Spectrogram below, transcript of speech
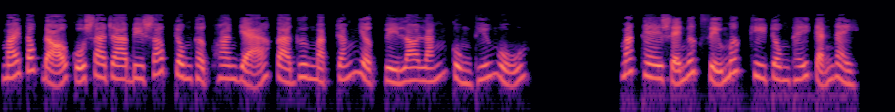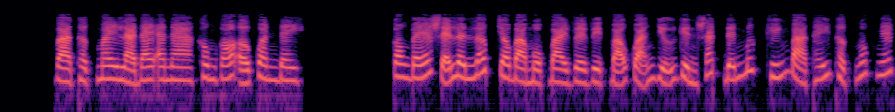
Mái tóc đỏ của Sarah Bishop trông thật hoang dã và gương mặt trắng nhật vì lo lắng cùng thiếu ngủ. Mắt thê sẽ ngất xỉu mất khi trông thấy cảnh này. Và thật may là Diana không có ở quanh đây. Con bé sẽ lên lớp cho bà một bài về việc bảo quản giữ gìn sách đến mức khiến bà thấy thật ngốc nghếch.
